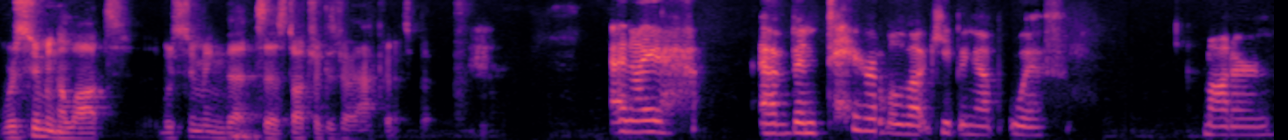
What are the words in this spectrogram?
we're assuming a lot. We're assuming that uh, Star Trek is very accurate, but and I have been terrible about keeping up with modern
